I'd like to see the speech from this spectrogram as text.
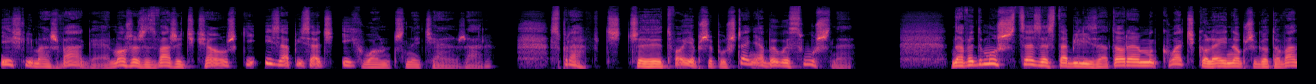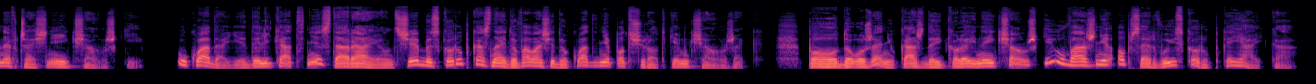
Jeśli masz wagę, możesz zważyć książki i zapisać ich łączny ciężar. Sprawdź, czy twoje przypuszczenia były słuszne. Na wydmuszce ze stabilizatorem kładź kolejno przygotowane wcześniej książki. Układaj je delikatnie, starając się, by skorupka znajdowała się dokładnie pod środkiem książek. Po dołożeniu każdej kolejnej książki uważnie obserwuj skorupkę jajka.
